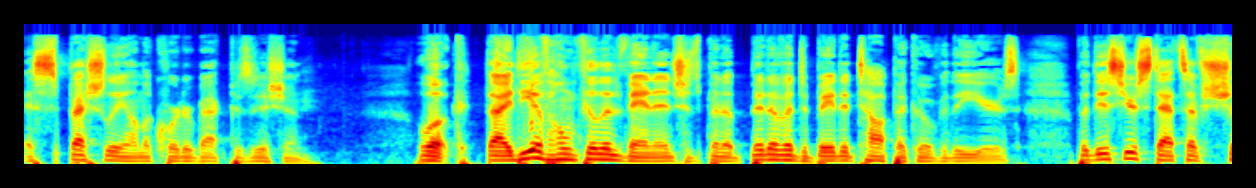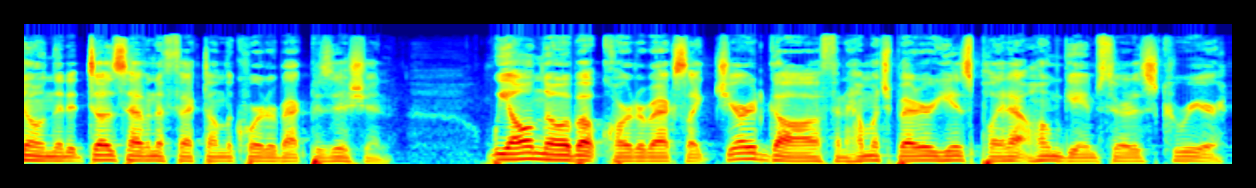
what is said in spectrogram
especially on the quarterback position. Look, the idea of home field advantage has been a bit of a debated topic over the years, but this year's stats have shown that it does have an effect on the quarterback position. We all know about quarterbacks like Jared Goff and how much better he has played at home games throughout his career,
